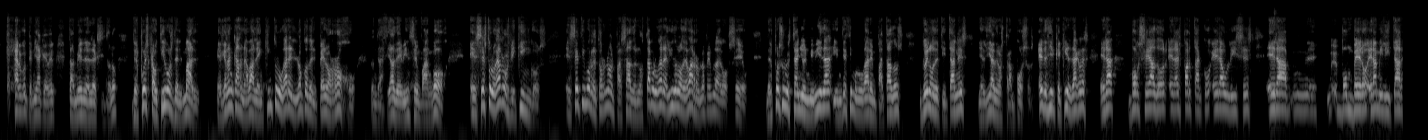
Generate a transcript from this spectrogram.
que algo tenía que ver también el éxito, ¿no? Después, Cautivos del Mal. El Gran Carnaval. En quinto lugar, El Loco del Pelo Rojo, donde hacía de Vincent Van Gogh. En sexto lugar, Los Vikingos. En séptimo, Retorno al pasado. En octavo lugar, El ídolo de barro, una película de boxeo. Después, Un extraño en mi vida. Y en décimo lugar, empatados, Duelo de titanes y El día de los tramposos. Es decir, que Kirk Douglas era boxeador, era espartaco, era Ulises, era mm, bombero, era militar,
